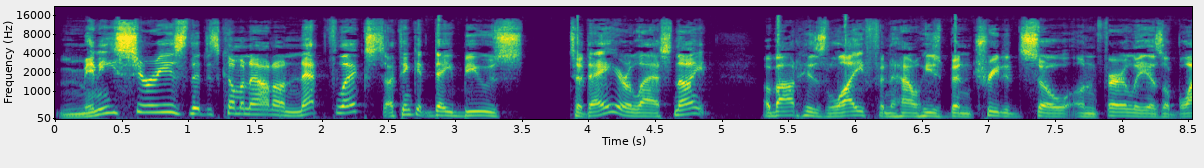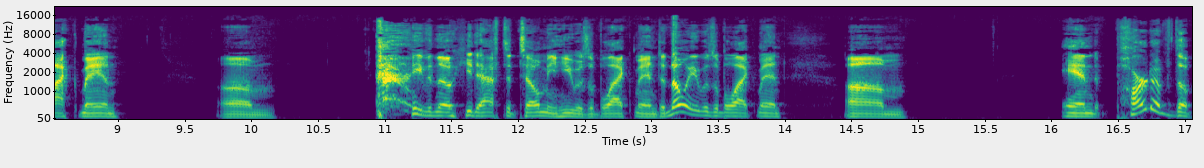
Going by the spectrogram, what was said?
mini series that is coming out on Netflix. I think it debuts today or last night about his life and how he's been treated so unfairly as a black man. Um, even though he'd have to tell me he was a black man to know he was a black man. Um, and part of the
